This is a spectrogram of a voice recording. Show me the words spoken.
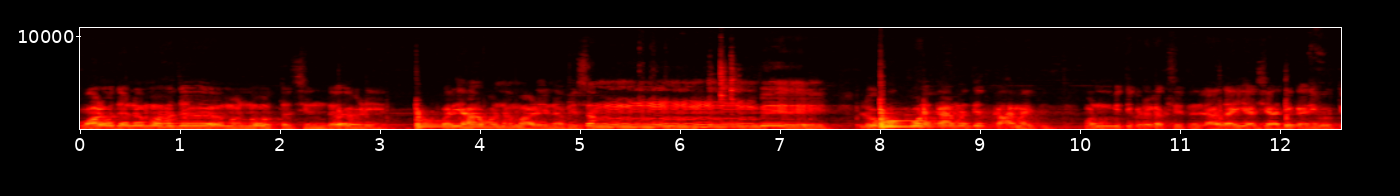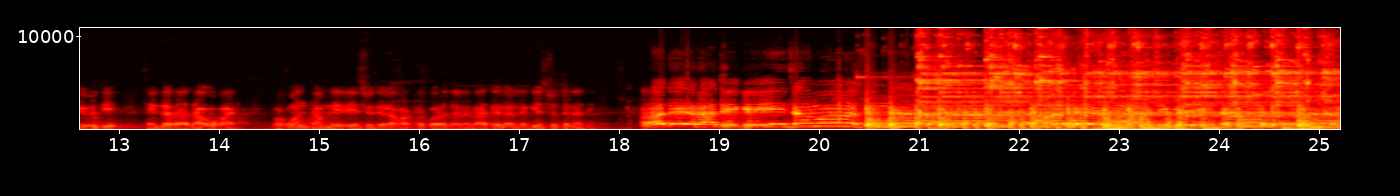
वाळो जन मज मनोत शिंदळी. परिहावन माळे न विसंबे. लोक कोण काय म्हणतात काय माहिती? म्हणून मी तिकडे लक्ष देत राधा ही अशी अधिकारी भक्ती होती. सांगितलं राधा उभा आहे. भगवान थांबले. यशोदेला वाटलं बरं झालं. राधेला लगेच सूचना दे राधे राधे घे सम राधे राधे घे सम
